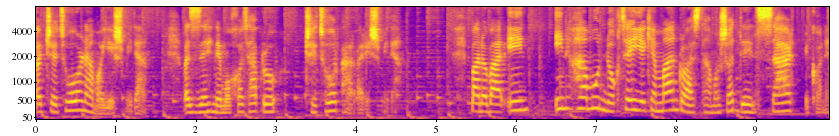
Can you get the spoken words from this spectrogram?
و چطور نمایش میدم و ذهن مخاطب رو چطور پرورش میدم. بنابراین این همون نقطه ایه که من رو از تماشا دل سرد می‌کنه.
